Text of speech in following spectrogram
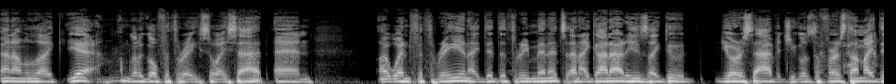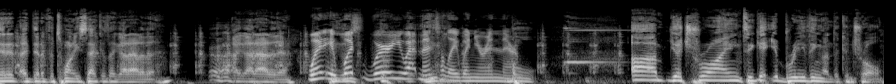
And I'm like, yeah, I'm going to go for three. So I sat and I went for three and I did the three minutes and I got out. He was like, dude, you're a savage. He goes, the first time I did it, I did it for 20 seconds. I got out of there. I got out of there. What He what where are you at mentally when you're in there? Um, you're trying to get your breathing under control.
